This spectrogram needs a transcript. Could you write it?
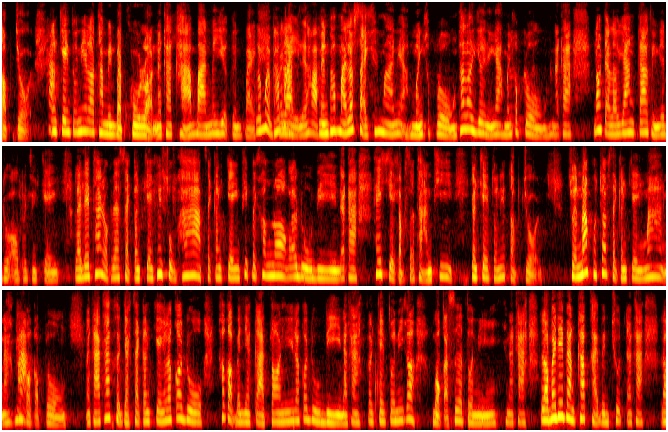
ตอบโจทย์กางเกงตัวนี้เราทำเป็นแบบคูลอดนะคะ ขาบานไม่เยอะเกินไป แล้วเหมือนผ้าไหมเลยค่ะเหมือนผ้าไหมแล้วใส่ขึ้นมาเนี่ยเหมือนกระโปรง ถ้าเรายืนอย่างเงี้ยเหมือนกระโปรงนะคะ นอกจากเราย่างก้าวถึงจะดูออกเป็นกางเกงหลายๆท่านบอกจะใส่กางเกงให้สุภาพ ใส่กางเกงที่ไปข้างนอกแล้วดูดีนะคะ ให้เกียรติกับสถานที่กางเกงตัวนี้ตอบโจทย์ ส่วนมากคนชอบใส่กางเกงมากนะมากกว่ากระโปรงนะคะ ถ้าเกิดอยากใส่กางเกงแล้วก็ดูเข้ากับบรรยากาศตอนนี้แล้วก็ดูดีนะคะ กางเกงตัวนี้ก็เหมาะกับเสื้อตัวนี้นะคะ เราไม่ได้บังคับขายเป็นชุดนะคะ เรา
